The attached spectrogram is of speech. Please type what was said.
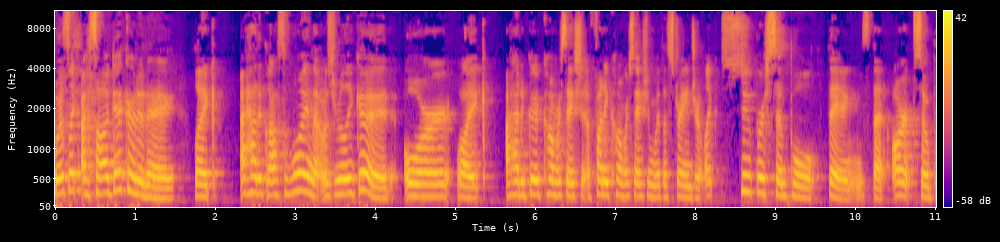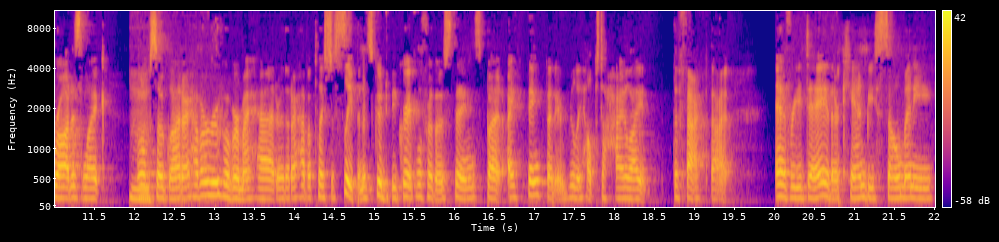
Where it's like, I saw a gecko today. Like, I had a glass of wine that was really good. Or, like, I had a good conversation, a funny conversation with a stranger. Like, super simple things that aren't so broad as, like, oh, I'm hmm. so glad I have a roof over my head or that I have a place to sleep. And it's good to be grateful for those things. But I think that it really helps to highlight the fact that every day there can be so many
